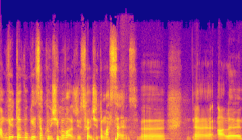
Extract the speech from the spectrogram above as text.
A mówię to w ogóle całkowicie poważnie. Słuchajcie, to ma sens. E, e, ale,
